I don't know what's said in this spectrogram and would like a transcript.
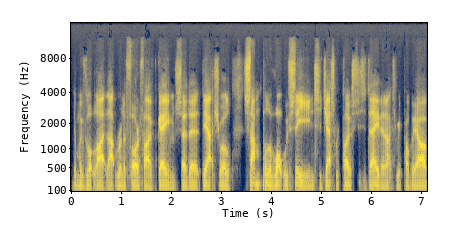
than we've looked like that run of four or five games. So the the actual sample of what we've seen suggests we're closer to today than actually we probably are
